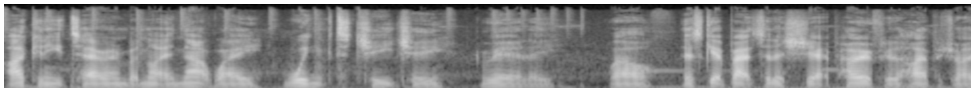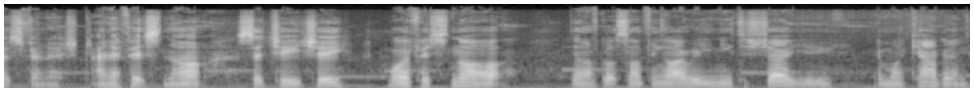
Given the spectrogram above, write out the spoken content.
I can eat Terran, but not in that way. Winked Chi Chi. Really? Well, let's get back to the ship. Hopefully the hyperdrive's finished. And if it's not, said Chi Chi, well, if it's not, then I've got something I really need to show you in my cabin.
